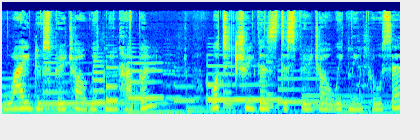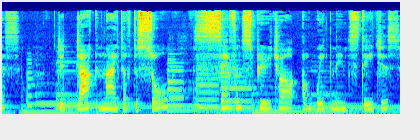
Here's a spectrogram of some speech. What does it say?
why do spiritual awakening happen, what triggers the spiritual awakening process, the dark night of the soul, seven spiritual awakening stages,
